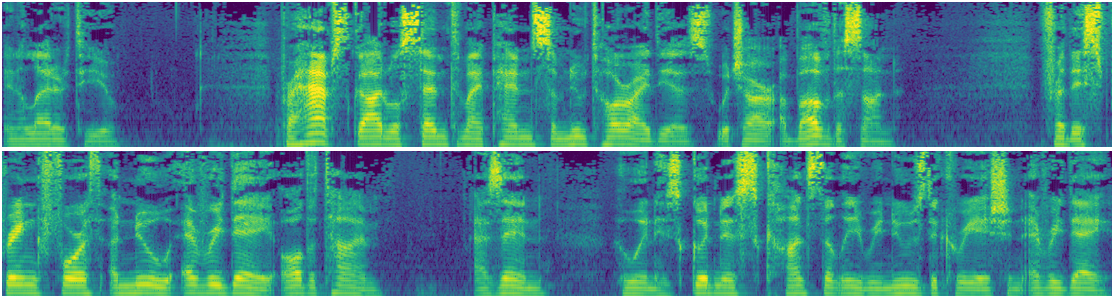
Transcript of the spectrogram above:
in a letter to you. Perhaps God will send to my pen some new Torah ideas which are above the sun, for they spring forth anew every day, all the time, as in, who in his goodness constantly renews the creation every day,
